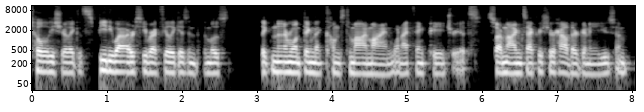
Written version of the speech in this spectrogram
totally sure. Like a speedy wide receiver, I feel like isn't the most like the number one thing that comes to my mind when I think Patriots. So I'm not exactly sure how they're going to use him.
